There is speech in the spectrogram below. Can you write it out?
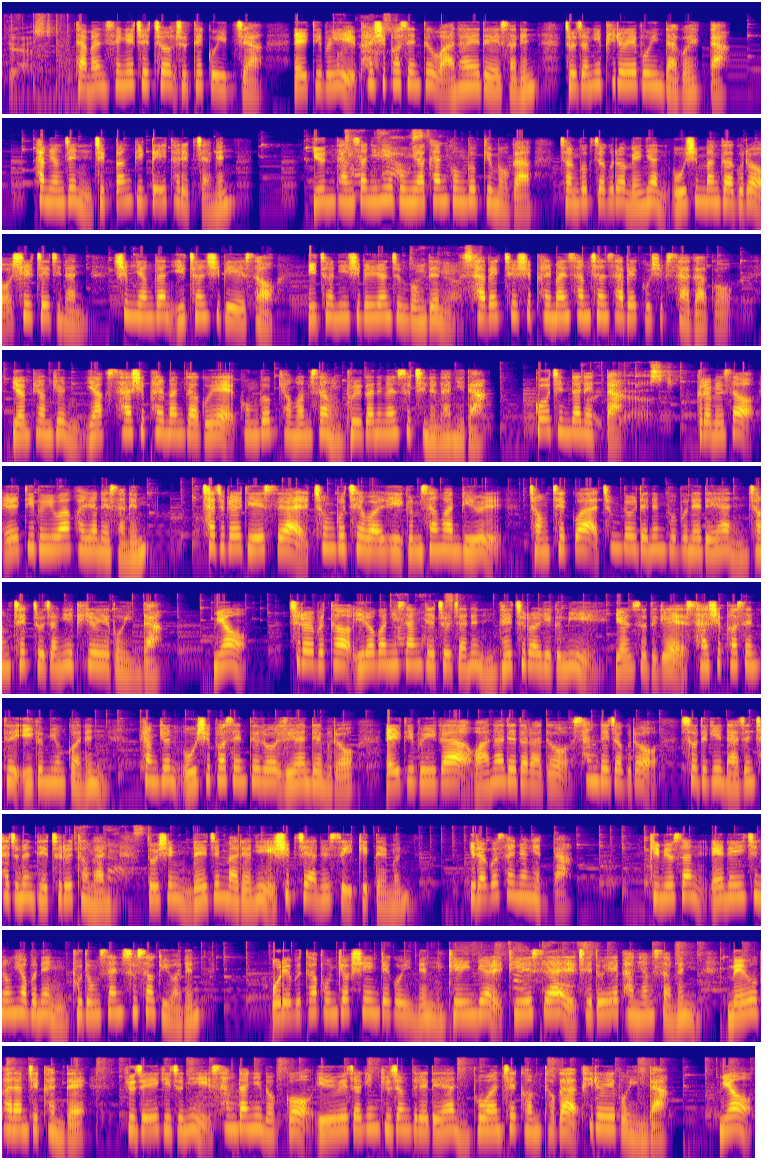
다만 생애 최초 주택 구입자 LTV 80% 완화에 대해서는 조정이 필요해 보인다고 했다. 함영진 직방 빅데이터 랩장은 윤 당선인이 공약한 공급 규모가 전국적으로 매년 50만 가구로 실제 지난 10년간 2012에서 2021년 준공된 478만 3,494가구, 연평균 약 48만 가구의 공급 경험상 불가능한 수치는 아니다. 고 진단했다. 그러면서 LTV와 관련해서는 차주별 DSR 총부채월 이금 상환 비율 정책과 충돌되는 부분에 대한 정책 조정이 필요해 보인다. 며 7월부터 1억 원 이상 대출자는 대출원리금이 연소득의 40% 이금융권은 평균 50%로 제한되므로 LTV가 완화되더라도 상대적으로 소득이 낮은 차주는 대출을 통한 도식 내집 마련이 쉽지 않을 수 있기 때문이라고 설명했다. 김효선 NH농협은행 부동산 수석위원은 올해부터 본격 시행되고 있는 개인별 DSR 제도의 방향성은 매우 바람직한데 규제의 기준이 상당히 높고 예외적인 규정들에 대한 보완책 검토가 필요해 보인다. 며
